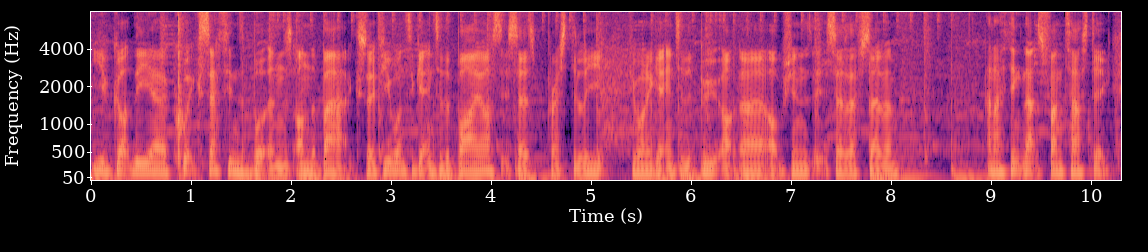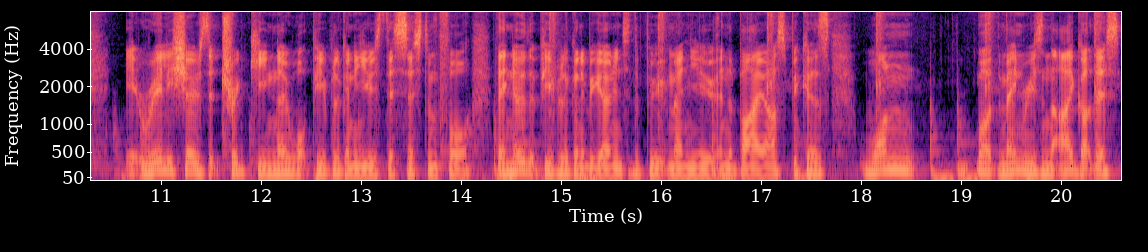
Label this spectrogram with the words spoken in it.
you've got the uh, quick settings buttons on the back. So if you want to get into the BIOS, it says press delete. If you want to get into the boot uh, options, it says F7. And I think that's fantastic it really shows that TrigKey know what people are going to use this system for. They know that people are going to be going into the boot menu and the BIOS because one well, the main reason that I got this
